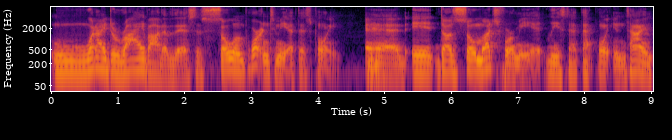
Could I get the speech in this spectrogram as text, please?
what I derive out of this is so important to me at this point. Hmm. And it does so much for me, at least at that point in time,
